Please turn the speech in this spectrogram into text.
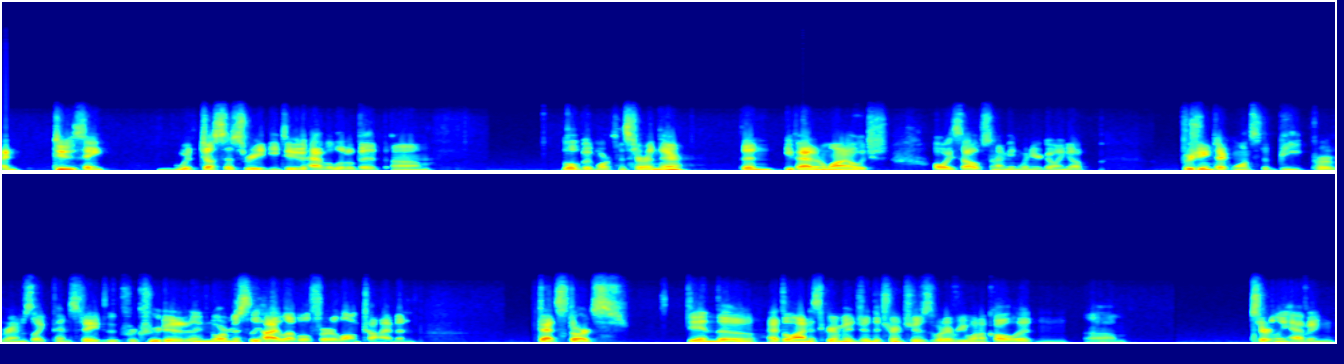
I do think with Justus Reed, you do have a little bit, um, a little bit more concern there than you've had in a while, which always helps. And I mean, when you're going up, Virginia Tech wants to beat programs like Penn State, who've recruited at an enormously high level for a long time, and that starts in the at the line of scrimmage in the trenches, whatever you want to call it, and um, certainly having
